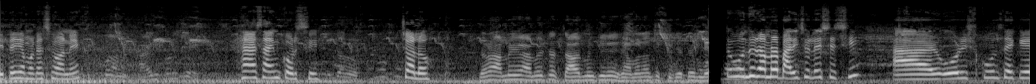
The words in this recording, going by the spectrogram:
এটাই আমার কাছে অনেক। হ্যাঁ সাইন করছি। চলো। জানো আমি আমি একটা চাউমিন কিনেছি আমার তো বন্ধুরা আমরা বাড়ি চলে এসেছি। আর ওর স্কুল থেকে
